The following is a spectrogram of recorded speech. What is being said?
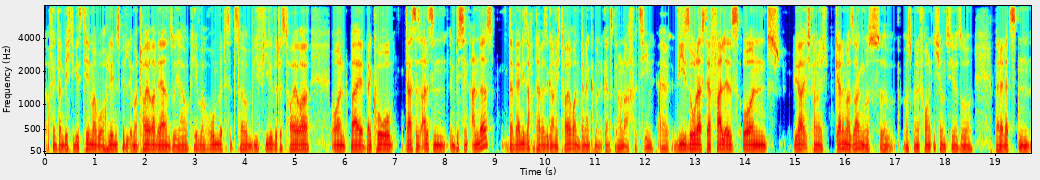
auf jeden Fall ein wichtiges Thema, wo auch Lebensmittel immer teurer werden. So, ja, okay, warum wird es jetzt teurer? Wie viel wird es teurer? Und bei, bei Coro, da ist das alles ein, ein bisschen anders. Da werden die Sachen teilweise gar nicht teurer und wenn, dann kann man ganz genau nachvollziehen, äh, wieso das der Fall ist. Und ja, ich kann euch gerne mal sagen, was, äh, was meine Frau und ich uns hier so bei der letzten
